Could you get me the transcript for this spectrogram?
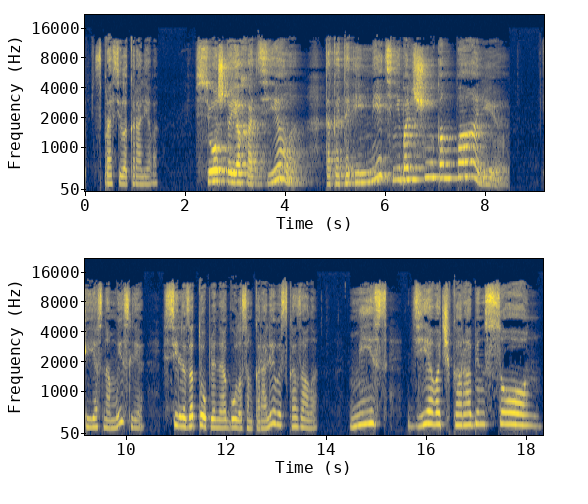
– спросила королева. «Все, что я хотела, так это иметь небольшую компанию». И ясномыслие, сильно затопленное голосом королевы, сказала «Мисс девочка Робинсон».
